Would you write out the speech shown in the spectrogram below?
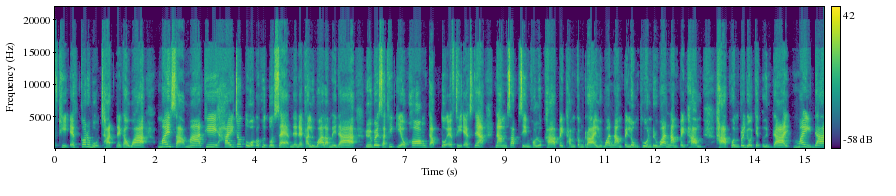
FTX ก็ระบุชัดนะคะว่าไม่สามารถที่ให้เจ้าตัวก็คือตัวแซมเนี่ยนะคะหรือว่า Alameda หรือบริษัทที่เกี่ยวข้องกับตัว FTX เนี่ยนำทรัพย์สินของลูกค้าไปทำกำไร หรือว่านำไปลงทุนหรือว่านำไปทำหาผลประโยชน์อย่างอื่นได้ ไม่ได้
